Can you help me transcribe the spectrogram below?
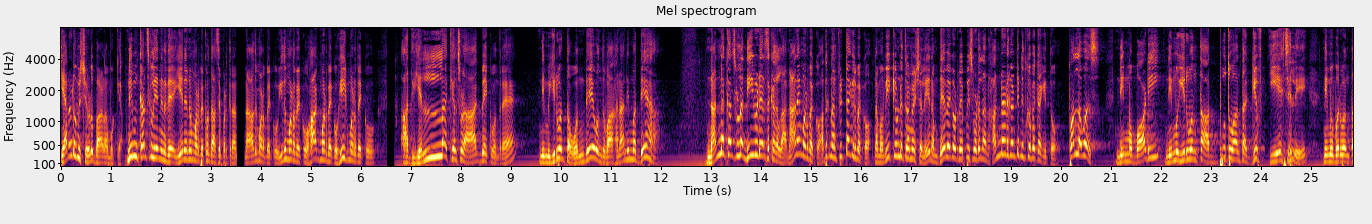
ಎರಡು ವಿಷಯಗಳು ಬಹಳ ಮುಖ್ಯ. ನಿಮ್ ಕನಸುಗಳು ಏನೇನಿದೆ, ಏನೇನೋ ಮಾಡಬೇಕು ಅಂತ ಆಸೆ ಪಡ್ತೀರಾ? ನಾನು ಅದು ಮಾಡಬೇಕು, ಇದು ಮಾಡಬೇಕು, ಹಾಗೆ ಮಾಡಬೇಕು, ಹೀಗೆ ಮಾಡಬೇಕು. ಅದು ಎಲ್ಲ ಕೆಲಸಗಳು ಆಗ್ಬೇಕು ಅಂದ್ರೆ ನಿಮ್ಗಿರುವಂತ ಒಂದೇ ಒಂದು ವಾಹನ, ನಿಮ್ಮ ದೇಹ. ನನ್ನ ಕನಸುಗಳನ್ನ ನೀವು ಈಡೇರ್ಸಕ್ಕಾಗಲ್ಲ, ನಾನೇ ಮಾಡಬೇಕು. ಅದಕ್ಕೆ ನಾನು ಫಿಟ್ ಆಗಿರ್ಬೇಕು. ನಮ್ಮ ವೀಕೆಂಡ್ ರಮೇಶ್ ಅಲ್ಲಿ ನಮ್ಮ ದೇವೇಗೌಡರ ಎಪಿಸೋಡ್ ಅಲ್ಲಿ ನಾನು ಹನ್ನೆರಡು ಗಂಟೆ ನಿಂತ್ಕೋಬೇಕಾಗಿತ್ತು. ಟ್ವೆಲ್ ಅವರ್ಸ್ ನಿಮ್ಮ ಬಾಡಿ ನಿಮಗಿರುವಂಥ ಅದ್ಭುತವಾದಂಥ ಗಿಫ್ಟ್ ಈ ಏಜಲ್ಲಿ ನಿಮಗೆ ಬರುವಂಥ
